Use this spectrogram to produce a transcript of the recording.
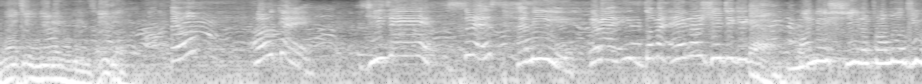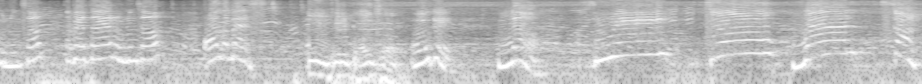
उहाँ चाहिँ विनर हुनुहुन्छ है त? ओके हामी एउटा एकदमै एनर्जेटिक एक मनिषजी र प्रमोदजी हुनुहुन्छ तपाईँ तयार हुनुहुन्छ अल द बेस्ट ओके ल थ्री टू वान स्टार्ट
